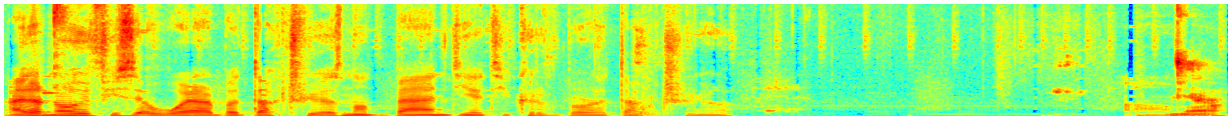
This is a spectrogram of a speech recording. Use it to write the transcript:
I don't know if he's aware, but Dugtrio is not banned yet. He could have brought a Dugtrio. Um, Yeah.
